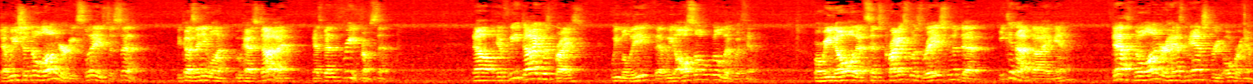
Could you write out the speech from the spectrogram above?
that we should no longer be slaves to sin, because anyone who has died has been freed from sin. Now, if we died with Christ, we believe that we also will live with him. For we know that since Christ was raised from the dead, he cannot die again. Death no longer has mastery over him.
